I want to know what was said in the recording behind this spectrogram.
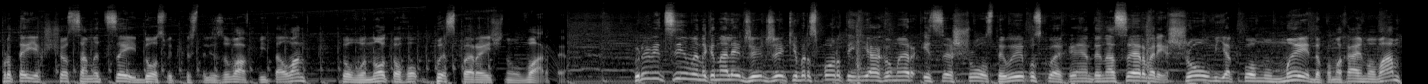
Проте, якщо саме цей досвід кристалізував твій талант, то воно того безперечно варте. Привіт всім, ви на каналі GG Кіберспорт я Гомер, і це шостий випуск легенди на сервері, шоу, в якому ми допомагаємо вам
